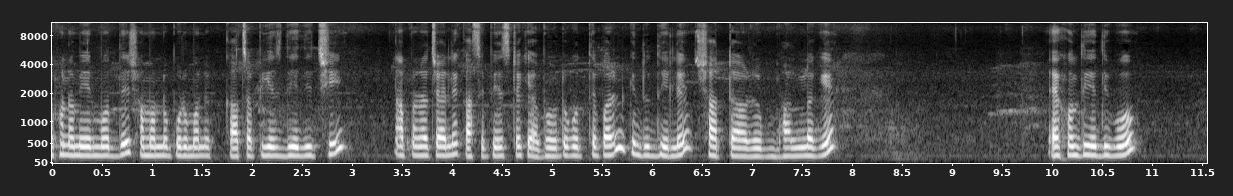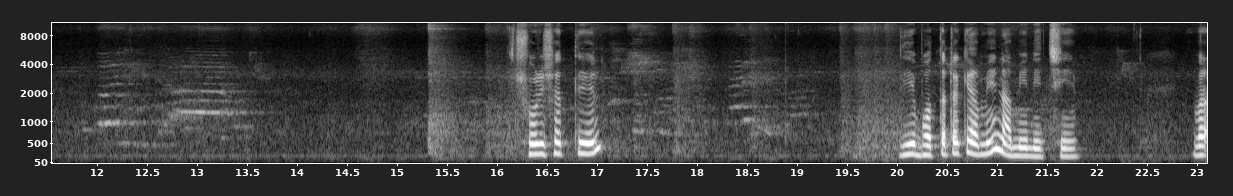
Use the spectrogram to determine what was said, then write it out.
এখন আমি এর মধ্যে সামান্য পরিমাণে কাঁচা পেঁয়াজ দিয়ে দিচ্ছি। আপনারা চাইলে কাঁচা পেঁয়াজটাকে অ্যাভয়েডও করতে পারেন, কিন্তু দিলে স্বাদটা আরও ভালো লাগে। এখন দিয়ে দিব সরিষার তেল। দিয়ে ভর্তাটাকে আমি নামিয়ে নিচ্ছি। এবার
